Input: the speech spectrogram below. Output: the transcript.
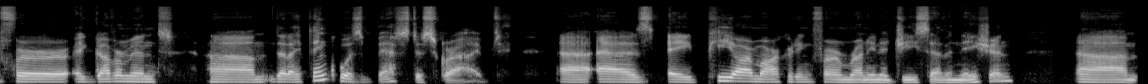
for a government um, that I think was best described uh, as a PR marketing firm running a G7 nation, um,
